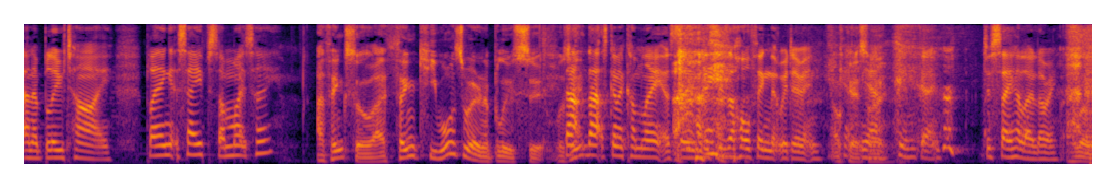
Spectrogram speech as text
and a blue tie. Playing it safe, some might say. I think so. I think he was wearing a blue suit, was That, he? that's going to come later, so this is a whole thing that we're doing. Okay, Yeah, okay. Just say hello, Laurie. Hello.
